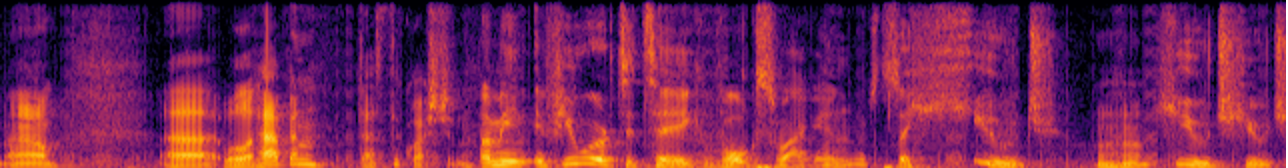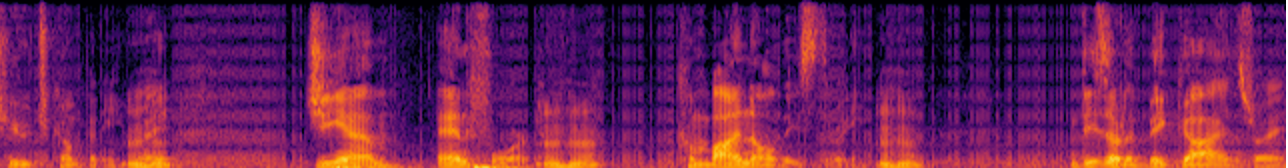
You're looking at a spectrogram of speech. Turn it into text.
Now, uh, will it happen? That's the question. I mean, if you were to take Volkswagen, which is a huge, huge, huge, huge company, right? GM and Ford, combine all these 3 These are the big guys, right?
